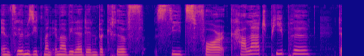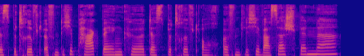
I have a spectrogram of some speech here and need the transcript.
Im Film sieht man immer wieder den Begriff Seats for Colored People. Das betrifft öffentliche Parkbänke, das betrifft auch öffentliche Wasserspender,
